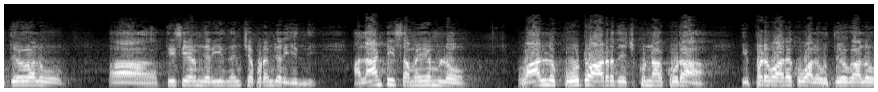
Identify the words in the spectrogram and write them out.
ఉద్యోగాలు తీసేయడం జరిగిందని చెప్పడం జరిగింది. అలాంటి సమయంలో వాళ్ళు కోర్టు ఆర్డర్ తెచ్చుకున్నా కూడా ఇప్పటి వరకు వాళ్ళ ఉద్యోగాలు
